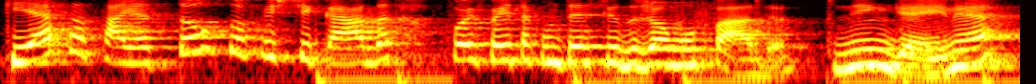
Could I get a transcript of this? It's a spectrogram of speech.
que essa saia tão sofisticada foi feita com tecido de almofada? Ninguém, né?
